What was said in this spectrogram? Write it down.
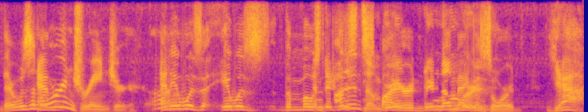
There was an And- orange ranger, and it was it was the most they're just numbered? uninspired numbered. Megazord. Yeah,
